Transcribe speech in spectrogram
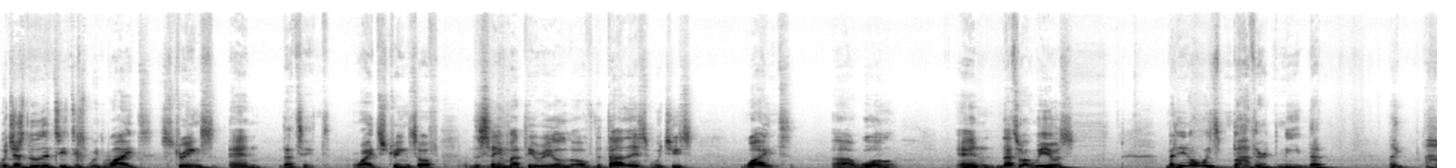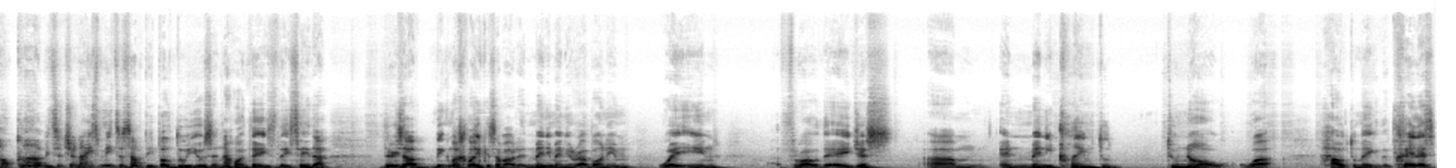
we just do the tzitzis with white strings and that's it. White strings of the same material of the talis which is white uh, wool, and that's what we use. But it always bothered me that, like, how come it's such a nice meat? So some people do use it nowadays. They say that there is a big machlokes about it. Many many rabbonim weigh in throughout the ages, um, and many claim to to know what how to make the tcheles.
